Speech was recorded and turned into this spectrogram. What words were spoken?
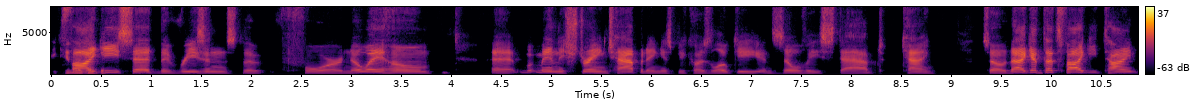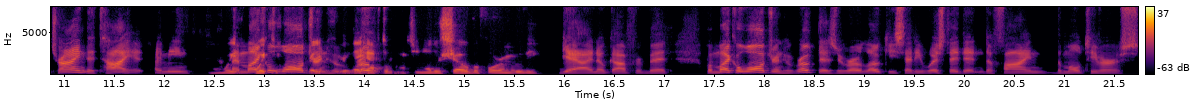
making, like, a- Feige said the reasons the for No Way Home, uh, mainly Strange happening is because Loki and Sylvie stabbed Kang. So that get that's Feige tying, trying to tie it. I mean, wait- and Michael wait Waldron, they who hear they wrote- have to watch another show before a movie. yeah, I know, God forbid. But Michael Waldron, who wrote this, who wrote Loki, said he wished they didn't define the multiverse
